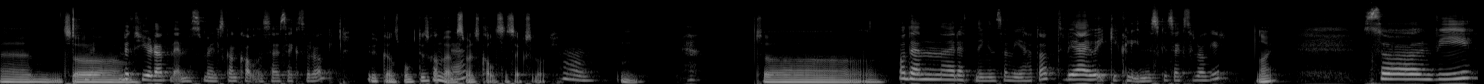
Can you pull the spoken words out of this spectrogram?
Um, Betyr det at hvem som helst kan kalle seg sexolog? i utgangspunktet kan hvem som helst kalle seg sexolog. Mm. Så Og den retningen som vi har tatt Vi er jo ikke kliniske sexologer. nei. Så vi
